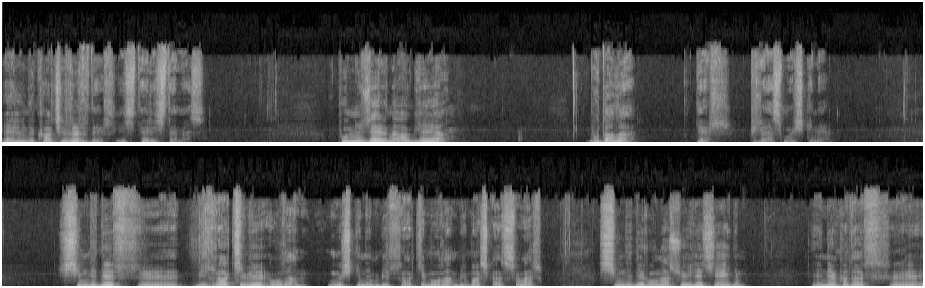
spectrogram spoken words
elini kaçırır der ister istemez. Bunun üzerine Agleya budala der Prens Mışkin'e. Şimdi der e, bir rakibi olan Mışkin'in bir rakibi olan bir başkası var. Şimdi der ona söyleseydim e, ne kadar e,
